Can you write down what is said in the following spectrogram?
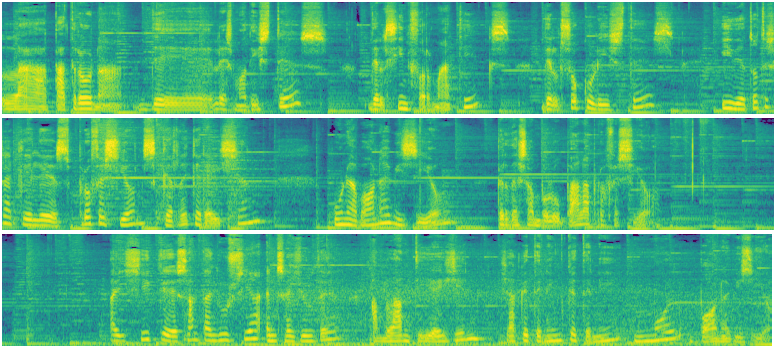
la patrona de les modistes, dels informàtics, dels oculistes i de totes aquelles professions que requereixen una bona visió per desenvolupar la professió. Així que Santa Llúcia ens ajuda amb l'anti-aging, ja que tenim que tenir molt bona visió.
